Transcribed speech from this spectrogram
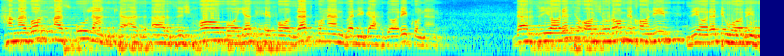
همگان مسئولند که از ارزش ها باید حفاظت کنند و نگهداری کنند. در زیارت آشورا می‌خوانیم زیارت وارد.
